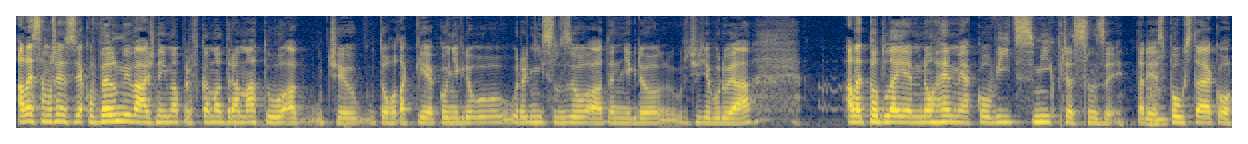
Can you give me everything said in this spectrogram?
ale samozřejmě s jako velmi vážnýma prvkama dramatu a určitě u toho taky jako někdo urodní slzu a ten někdo určitě budu já ale tohle je mnohem jako víc smích přes slzy. Tady mm-hmm. je mhm. spousta jako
